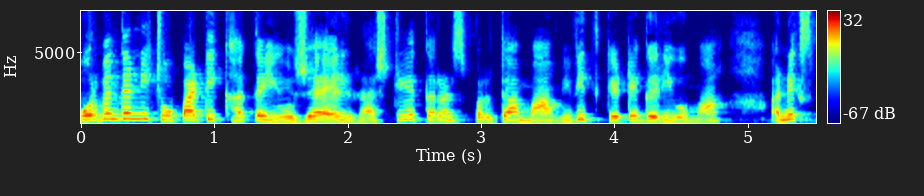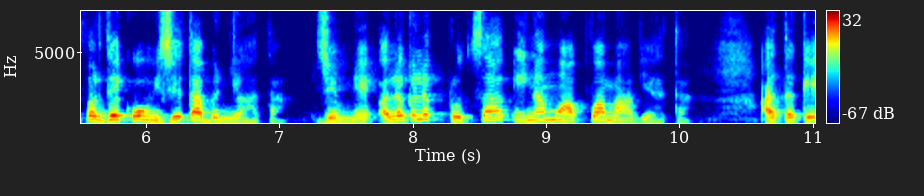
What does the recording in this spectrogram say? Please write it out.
પોરબંદરની ચોપાટી ખાતે યોજાયેલ રાષ્ટ્રીય તરણ સ્પર્ધામાં વિવિધ કેટેગરીઓમાં અનેક સ્પર્ધકો વિજેતા બન્યા હતા, જેમને અલગ અલગ પ્રોત્સાહક ઇનામો આપવામાં આવ્યા હતા. આ તકે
